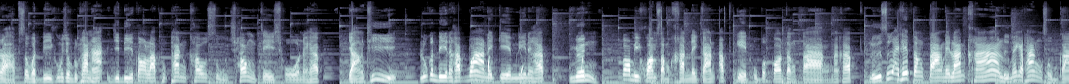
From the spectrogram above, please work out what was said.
กราบสวัสดีคุณผู้ชมทุกท่านฮะ ยินดีต้อนรับทุกท่านเข้าสู่ช่อง J Show นะครับ อย่างที่รู้กันดีนะครับว่าในเกมนี้นะครับ เงินก็มีความสำคัญในการอัปเกรดอุปกรณ์ต่างๆนะครับ หรือซื้อไอเทมต่างๆ ในร้านค้า หรือแม้กระทั่งสุ่มกา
